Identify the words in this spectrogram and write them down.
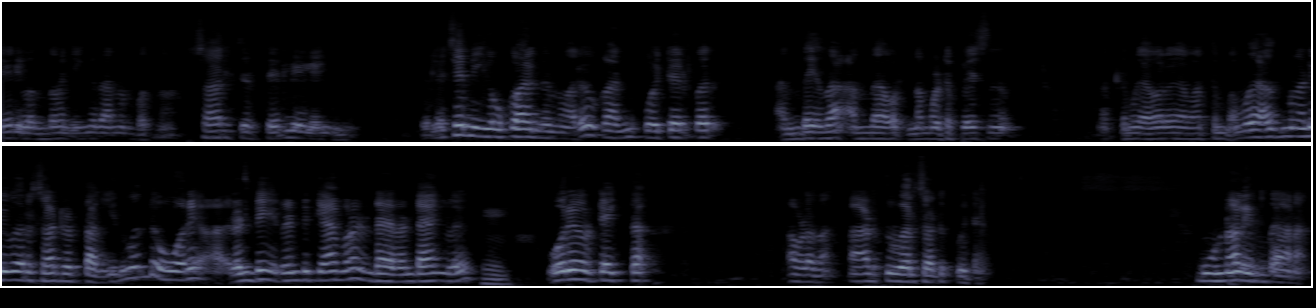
தேடி வந்தோம். நீங்கள் தானே பார்த்தோம். Sorry sir. தெரியல இல்லைங்க தெரியல. சரி நீங்கள் உட்காருங்கன்னு உட்காந்து போயிட்டே இருப்பார். அந்த இதான் அந்த அவர் நம்மள்ட்ட பேசுனது. மற்றபடி அவர் மற்ற அதுக்கு முன்னாடி வேறு ஷாட் எடுத்தாங்க. இது வந்து ஒரே ரெண்டே ரெண்டு கேமரா ரெண்டு ரெண்டு ஆங்கிள். ஒரே ஒரு டேக் தான். அவ்வளோதான் அடுத்து வேறு ஷாட்டுக்கு போயிட்டேன். மூணு நாள் இருந்தேன் ஆனால்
